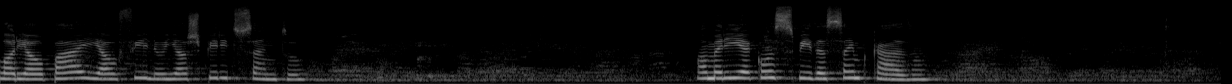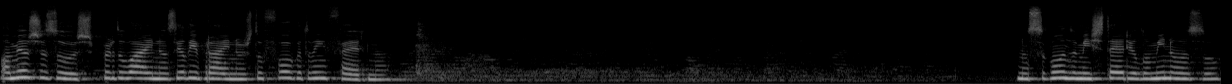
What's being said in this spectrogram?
Glória ao Pai, ao Filho e ao Espírito Santo. Ó Maria concebida sem pecado. Ó meu Jesus, perdoai-nos e livrai-nos do fogo do inferno. No segundo mistério luminoso,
